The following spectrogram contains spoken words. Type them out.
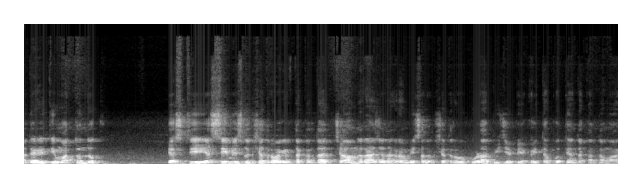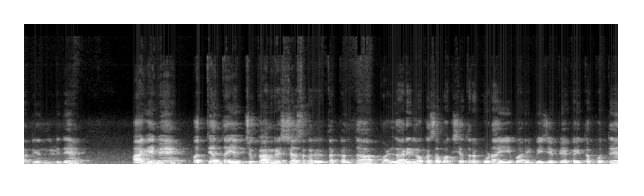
ಅದೇ ರೀತಿ ಮತ್ತೊಂದು ಎಸ್ ಟಿ ಎಸ್ ಸಿ ಮೀಸಲು ಕ್ಷೇತ್ರವಾಗಿರ್ತಕ್ಕಂಥ ಚಾಮರಾಜನಗರ ಮೀಸಲು ಕ್ಷೇತ್ರವು ಕೂಡ ಬಿಜೆಪಿಯ ಕೈ ತಪ್ಪುತ್ತೆ ಅಂತಕ್ಕಂಥ ಮಾಹಿತಿಯನ್ನು ನೀಡಿದೆ. ಹಾಗೇನೆ ಅತ್ಯಂತ ಹೆಚ್ಚು ಕಾಂಗ್ರೆಸ್ ಶಾಸಕರಿರ್ತಕ್ಕಂಥ ಬಳ್ಳಾರಿ ಲೋಕಸಭಾ ಕ್ಷೇತ್ರ ಕೂಡ ಈ ಬಾರಿ ಬಿಜೆಪಿಯ ಕೈ ತಪ್ಪುತ್ತೆ.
